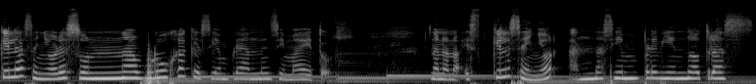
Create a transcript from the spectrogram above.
que la señora es una bruja que siempre anda encima de todos. No, no, no, es que el señor anda siempre viendo a otras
